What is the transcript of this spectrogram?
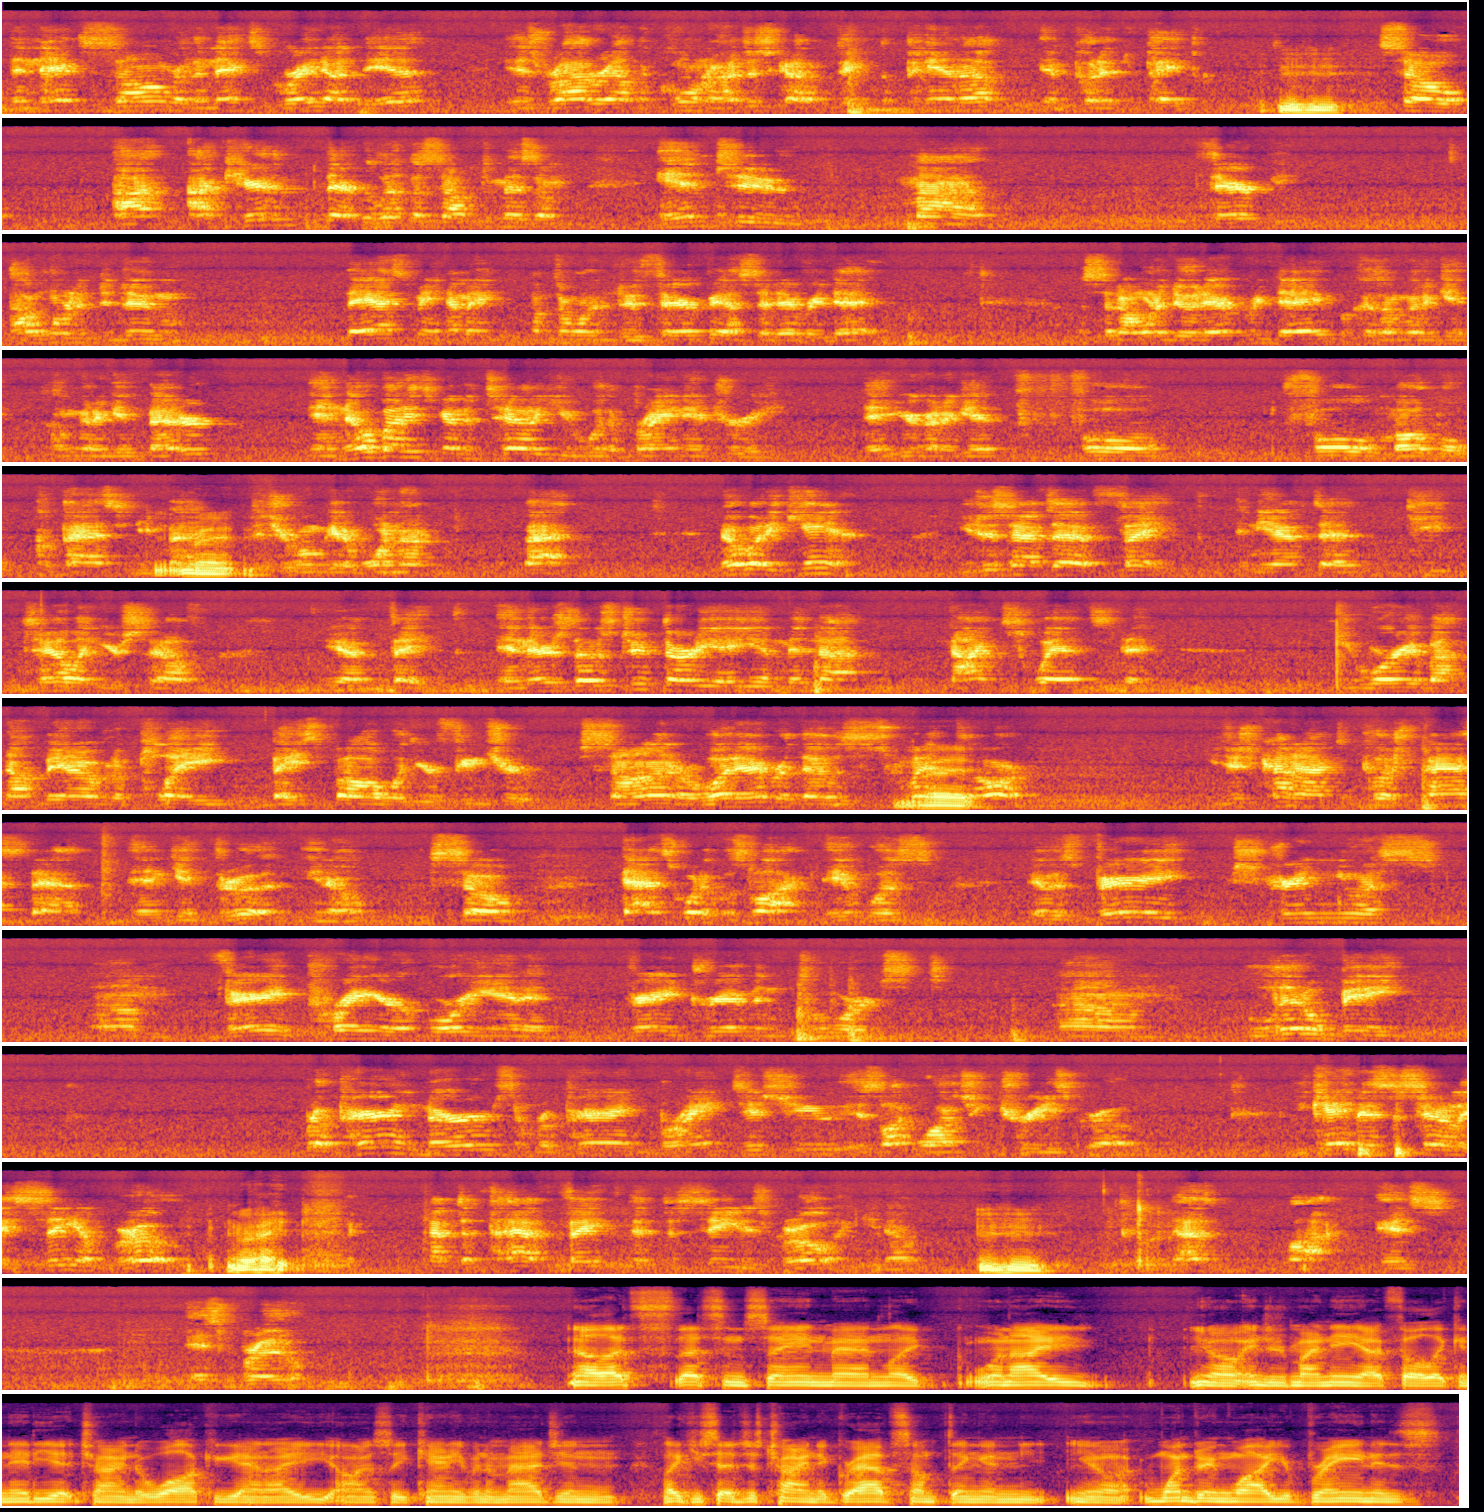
the next song or the next great idea is right around the corner. I just got to pick the pen up and put it to paper. hmm So I, I carried that relentless optimism into my therapy. I wanted to do, they asked me how many times I wanted to do therapy. I said every day. I said I want to do it every day because I'm going to get, I'm going to get better. And nobody's going to tell you with a brain injury that you're going to get full, full mobile capacity back. Right. That you're going to get a 100 back. Nobody can. You just have to have faith, and you have to keep telling yourself you have faith. And there's those 2:30 a.m. midnight night sweats that you worry about not being able to play baseball with your future son or whatever those sweats Right. are. You just kind of have to push past that and get through it, you know. So that's what it was like. It was it was very strenuous, um, very prayer oriented, very driven towards um, little bitty repairing nerves and repairing brain tissue is like watching trees grow. You can't necessarily see them grow. Right. You have to have faith that the seed is growing. You know, Mm-hmm. that's why it's it's brutal. No, that's that's insane, man. Like when I, you know, injured my knee, I felt like an idiot trying to walk again. I honestly can't even imagine, like you said, just trying to grab something and you know, wondering why your brain is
